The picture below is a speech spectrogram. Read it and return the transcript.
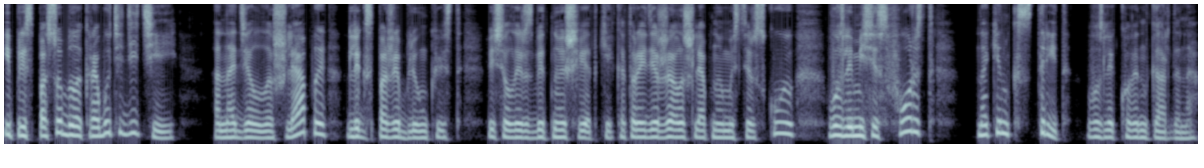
и приспособила к работе детей. Она делала шляпы для госпожи Блюмквист, веселой разбитной шведки, которая держала шляпную мастерскую возле миссис Форест на Кинг-стрит возле Ковент-Гардена.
